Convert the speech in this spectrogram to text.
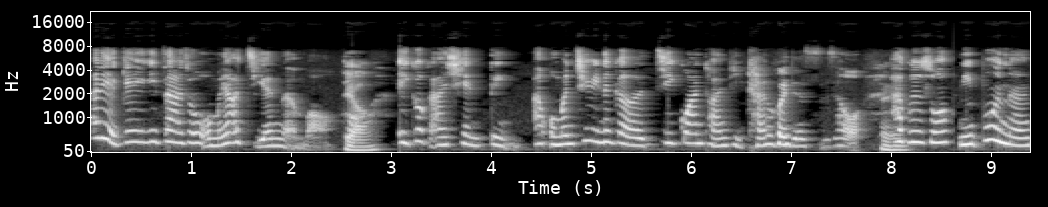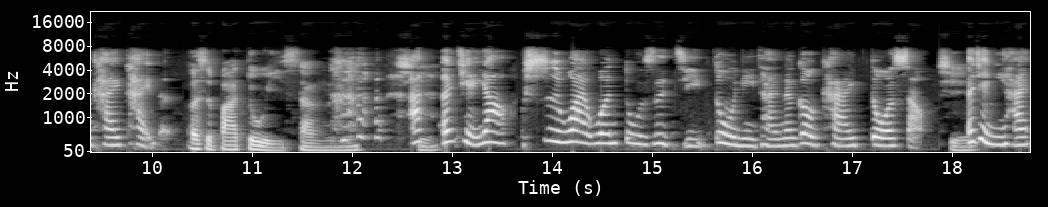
那、你也可以一再说我们要节能哦，对，一个给它限定。啊。我们去那个机关团体开会的时候，嗯他不是说你不能开太冷。二十八度以上啊，啊，而且要室外温度是几度，你才能够开多少，是，而且你还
